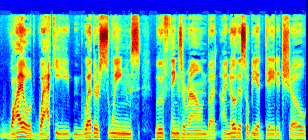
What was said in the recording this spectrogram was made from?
wild, wacky weather swings move things around, but I know this will be a dated show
